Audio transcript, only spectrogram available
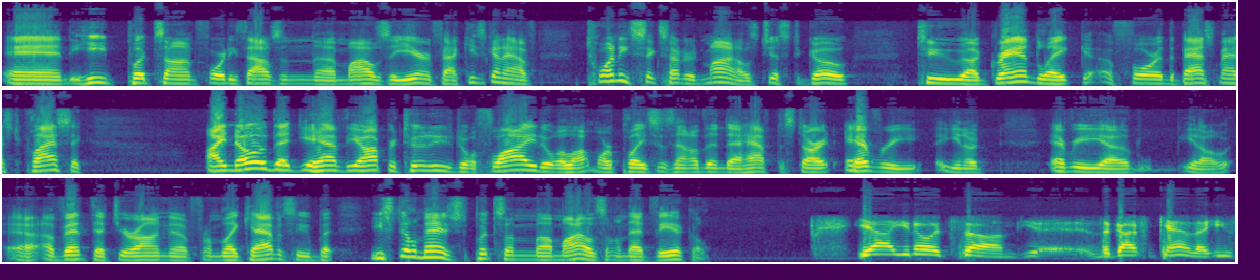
and he puts on forty thousand uh, miles a year. In fact, he's going to have twenty six hundred miles just to go to Grand Lake for the Bassmaster Classic. I know that you have the opportunity to fly to a lot more places now than to have to start every you know every you know uh, event that you're on uh, from Lake Havasu, but you still managed to put some uh, miles on that vehicle. Yeah, you know, it's um the guy from Canada. He's,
